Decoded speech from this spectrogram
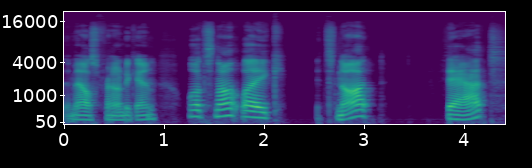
The mouse frowned again. Well, it's not like. It's not that.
